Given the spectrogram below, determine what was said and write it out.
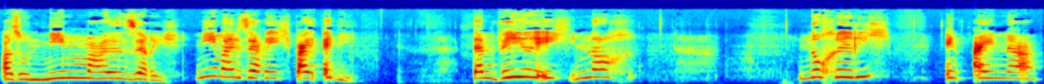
Also niemals ehrlich, niemals ehrlich bei Eddie. Dann wäre ich noch, noch ehrlich in einer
